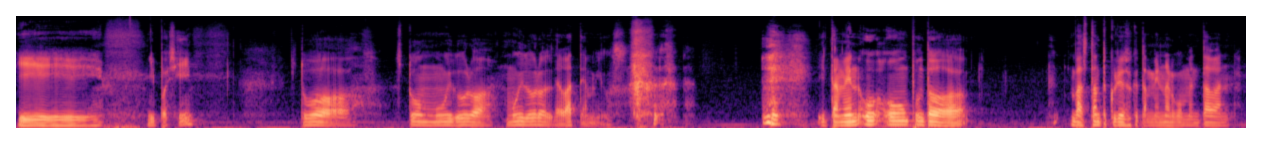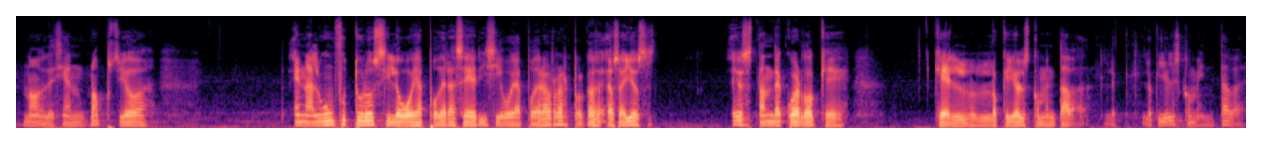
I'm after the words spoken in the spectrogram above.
Y, y pues sí, estuvo, estuvo muy duro, muy duro el debate, amigos. y también hubo un punto bastante curioso que también argumentaban, ¿no? Decían, no, pues yo en algún futuro sí lo voy a poder hacer y sí voy a poder ahorrar. Porque, o sea, ellos, ellos están de acuerdo que que lo que yo les comentaba, lo que yo les comentaba,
